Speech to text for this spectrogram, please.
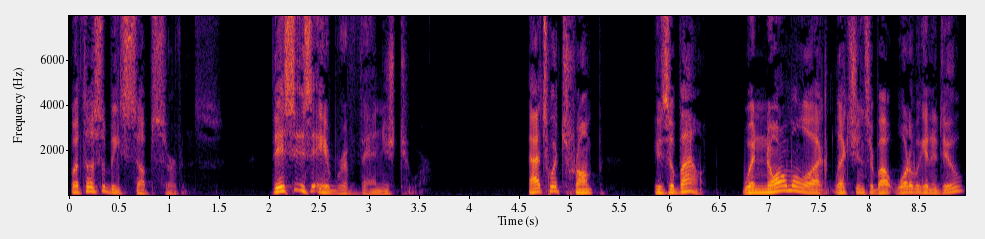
but those will be subservients. This is a revenge tour. That's what Trump is about. When normal elections are about what are we going to do,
